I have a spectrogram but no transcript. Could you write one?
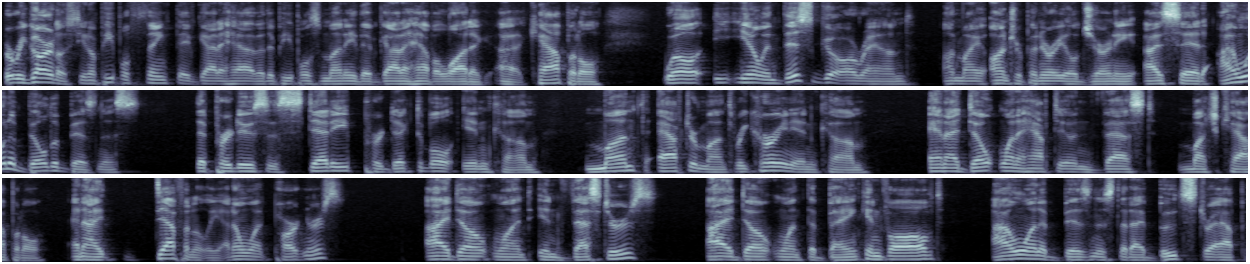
But regardless, you know, people think they've got to have other people's money, they've got to have a lot of uh, capital. Well, you know, in this go around, on my entrepreneurial journey, I said, I want to build a business that produces steady, predictable income month after month, recurring income. And I don't want to have to invest much capital. And I definitely, I don't want partners. I don't want investors. I don't want the bank involved. I want a business that I bootstrap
